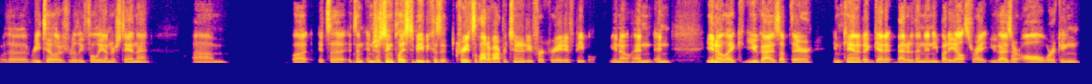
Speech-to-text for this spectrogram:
or the retailers really fully understand that. Um, but it's a it's an interesting place to be because it creates a lot of opportunity for creative people, you know, and and you know, like you guys up there in Canada get it better than anybody else, right? You guys are all working,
